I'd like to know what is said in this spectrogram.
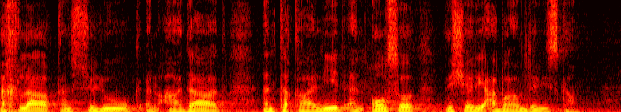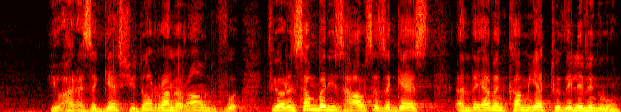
akhlaq and suluk and adat and taqalid and also the sharia boundaries come. You are as a guest, you don't run around. If you are in somebody's house as a guest and they haven't come yet to the living room,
